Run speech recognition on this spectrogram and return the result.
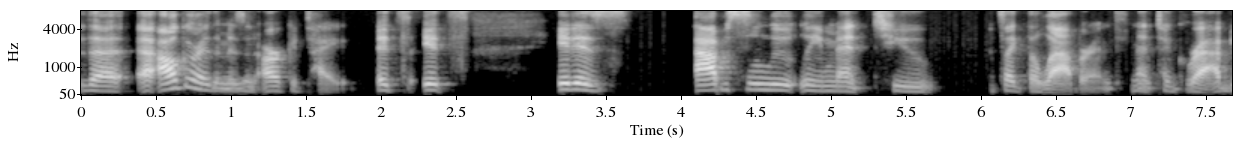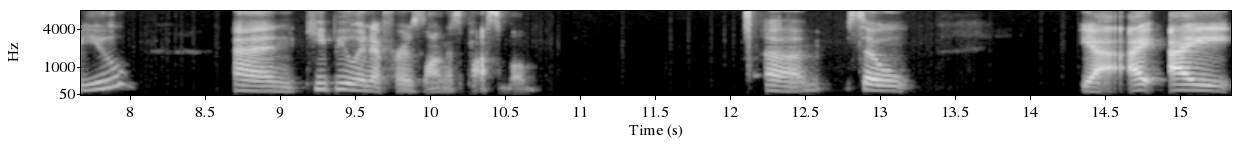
the algorithm is an archetype. It's it's it is absolutely meant to. It's like the labyrinth, meant to grab you." and keep you in it for as long as possible. Um, so yeah, I I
